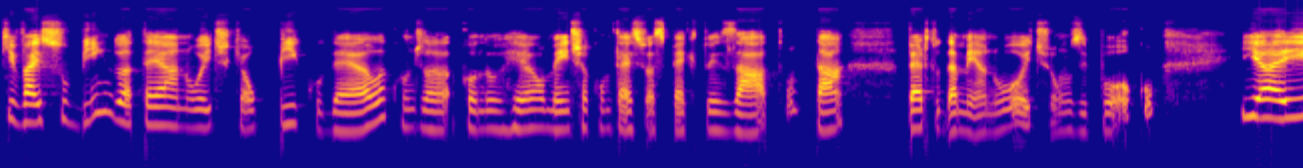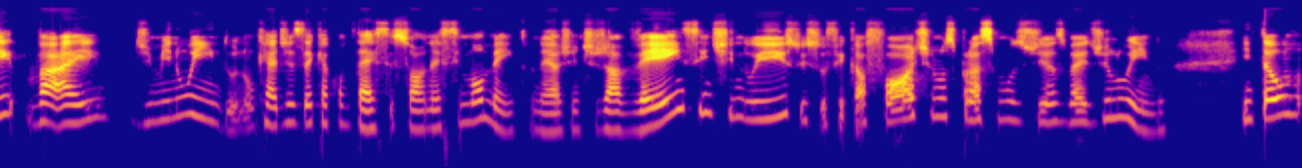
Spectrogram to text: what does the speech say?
que vai subindo até a noite, que é o pico dela, quando, quando realmente acontece o aspecto exato, tá? Perto da meia-noite, onze e pouco. E aí vai diminuindo, não quer dizer que acontece só nesse momento, né? A gente já vem sentindo isso, isso fica forte, nos próximos dias vai diluindo. Então,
